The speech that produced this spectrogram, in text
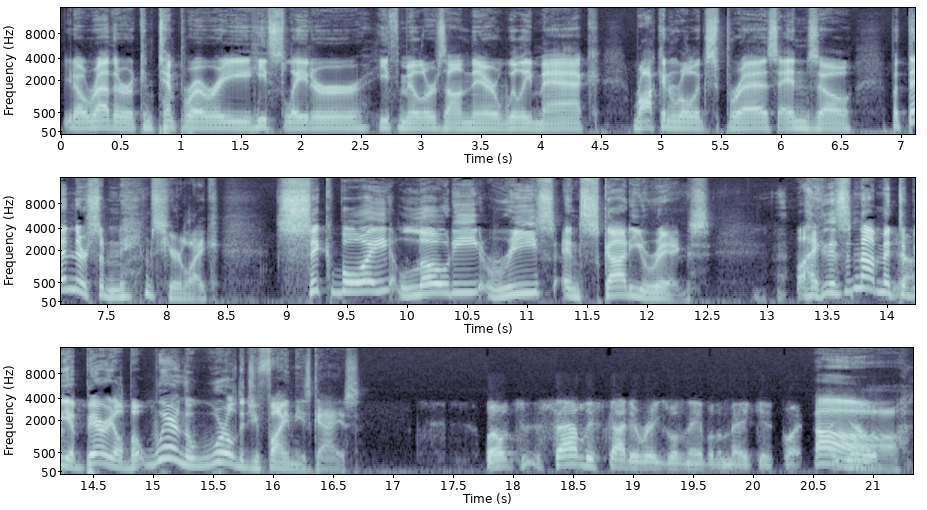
you know, rather contemporary. Heath Slater, Heath Miller's on there, Willie Mack, Rock and Roll Express, Enzo. But then there's some names here like Sick Boy, Lodi, Reese, and Scotty Riggs. Like this is not meant yeah. to be a burial, but where in the world did you find these guys? Well, sadly, Scotty Riggs wasn't able to make it, but oh. you know, ah.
